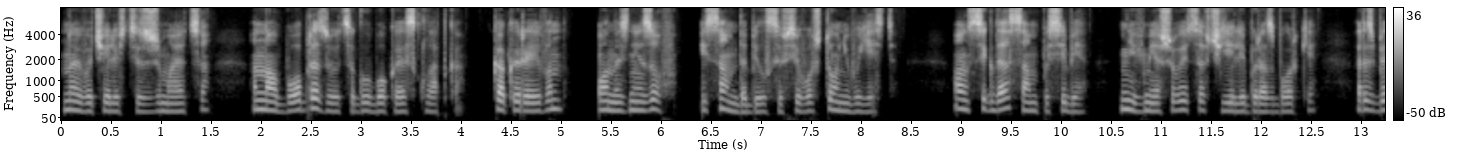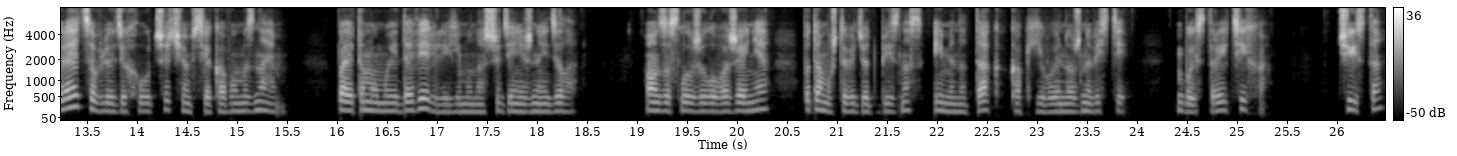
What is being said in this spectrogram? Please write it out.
но его челюсти сжимаются, а на лбу образуется глубокая складка. Как и Рейвен, он из низов и сам добился всего, что у него есть. Он всегда сам по себе, не вмешивается в чьи-либо разборки, разбирается в людях лучше, чем все, кого мы знаем. Поэтому мы и доверили ему наши денежные дела. Он заслужил уважения, потому что ведет бизнес именно так, как его и нужно вести. Быстро и тихо. Чисто,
